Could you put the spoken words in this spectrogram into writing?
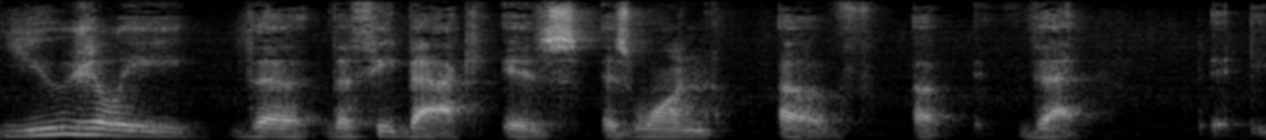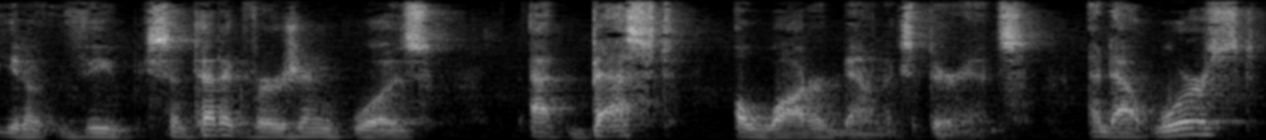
usually the the feedback is is one of uh, that you know the synthetic version was at best a watered down experience and at worst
